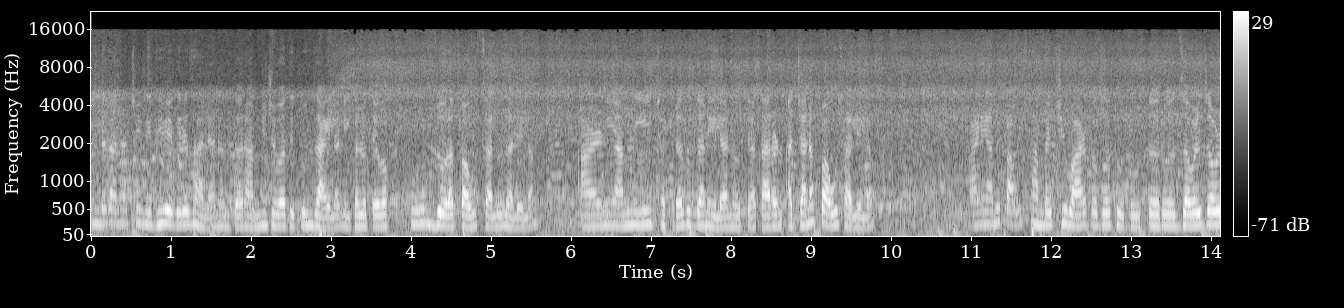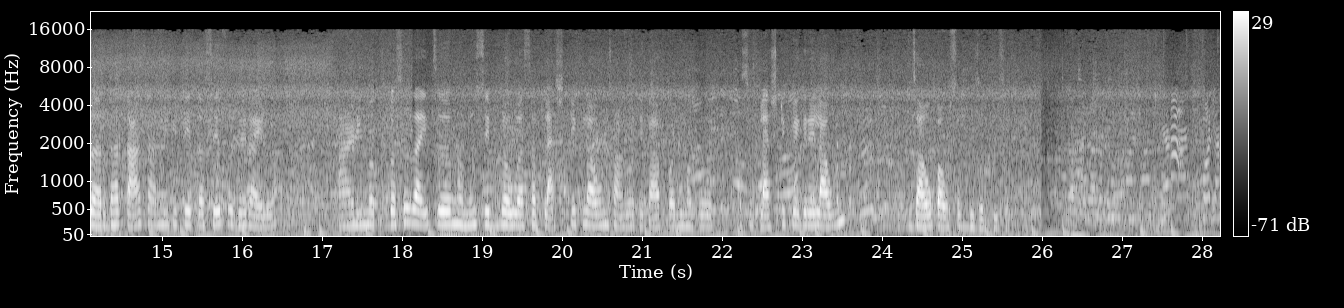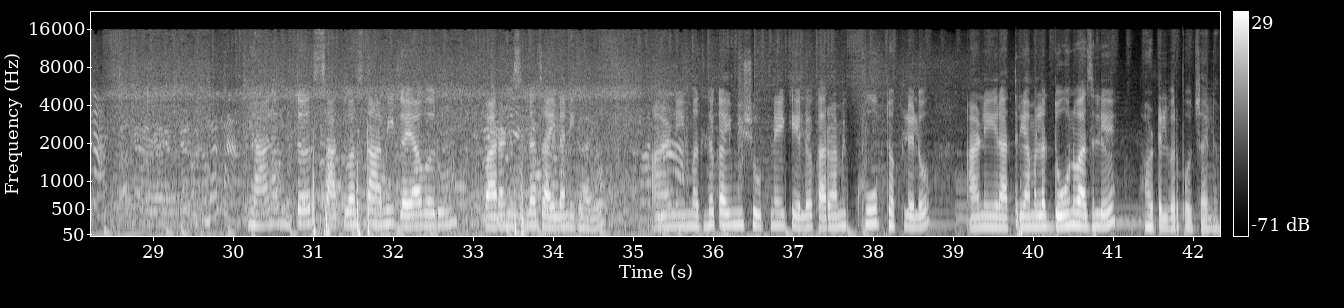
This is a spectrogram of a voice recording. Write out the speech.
पिंडदानाची विधी वगैरे झाल्यानंतर आम्ही जेव्हा तिथून जायला निघालो तेव्हा खूप जोरात पाऊस चालू झालेला. आणि आम्ही छत्र्यासुद्धा नेल्या नव्हत्या कारण अचानक पाऊस आलेला. आणि आम्ही पाऊस थांबायची वाट बघत होतो. तर जवळजवळ अर्धा तास आम्ही तिथे तसेच उभे राहिलो. आणि मग कसं जायचं म्हणून सिप भाऊ असं प्लॅस्टिक लावून सांगत होते का आपण मग असं प्लॅस्टिक वगैरे लावून जाऊ पावसात भिजत भिजत ह्यानंतर सात वाजता आम्ही गयावरून वाराणसीला जायला निघालो. आणि मधलं काही मी शूट नाही केलं कारण आम्ही खूप थकलेलो आणि रात्री आम्हाला दोन वाजले हॉटेलवर पोचायला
